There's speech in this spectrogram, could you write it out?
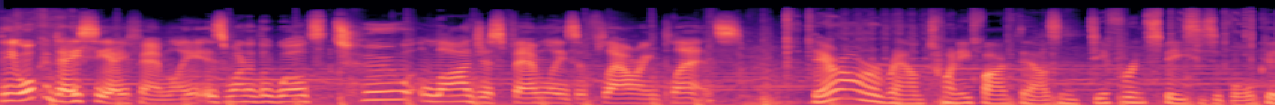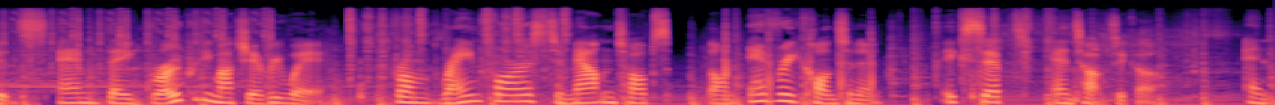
The Orchidaceae family is one of the world's two largest families of flowering plants. There are around 25,000 different species of orchids, and they grow pretty much everywhere, from rainforests to mountaintops on every continent, except Antarctica. And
